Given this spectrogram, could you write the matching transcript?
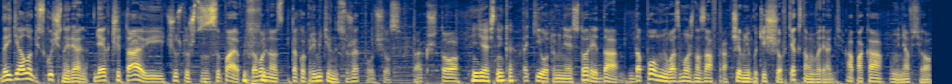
Да и диалоги скучные, реально. Я их читаю и чувствую, что засыпаю. Довольно такой примитивный сюжет получился. Так что... Ясненько. Такие вот у меня истории. Да, дополню, возможно, возможно, завтра чем-нибудь еще в текстовом варианте. А пока у меня все.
